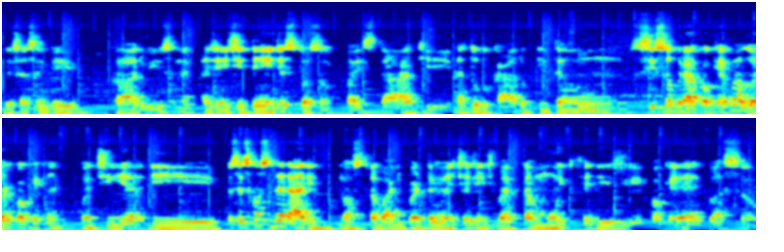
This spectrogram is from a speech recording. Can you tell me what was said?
deixar sempre claro isso, né? A gente entende a situação que o país está, que tá tudo caro. Então, se sobrar qualquer valor, qualquer quan- quantia e vocês considerarem nosso trabalho importante, a gente vai ficar muito feliz de qualquer doação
